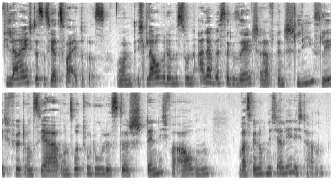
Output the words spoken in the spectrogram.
Vielleicht ist es ja zweiteres. Und ich glaube, dann bist du in allerbester Gesellschaft, denn schließlich führt uns ja unsere To-Do-Liste ständig vor Augen, was wir noch nicht erledigt haben.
